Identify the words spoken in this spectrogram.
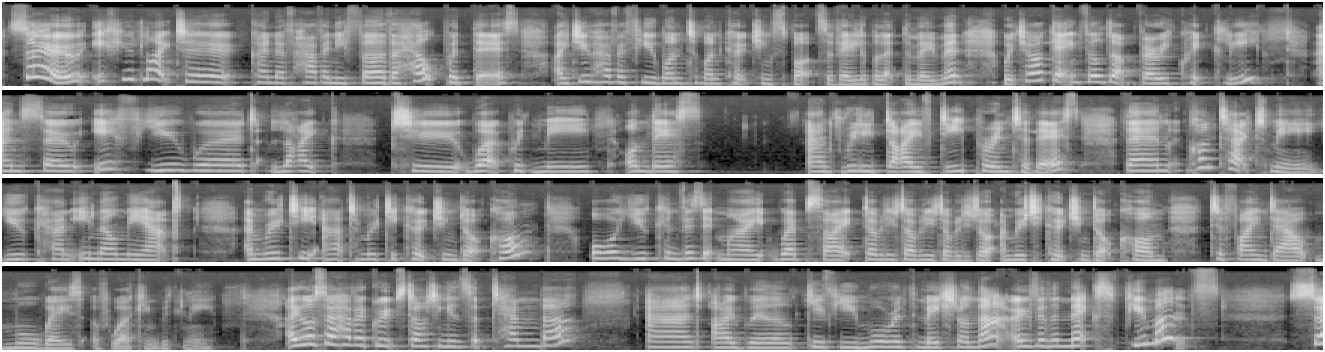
So, if you'd like to kind of have any further help with this, I do have a few one to one coaching spots available at the moment, which are getting filled up very quickly. And so, if you would like to work with me on this and really dive deeper into this, then contact me. You can email me at amruti at amruticoaching.com or you can visit my website www.amruticoaching.com to find out more ways of working with me. I also have a group starting in September and I will give you more information on that over the next few months. So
